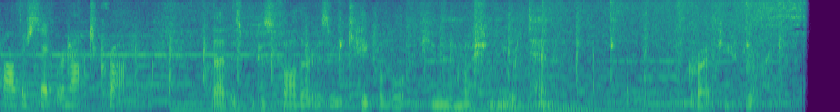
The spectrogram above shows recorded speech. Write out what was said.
Father said we're not to cry. That is because Father is incapable of human emotion. You are 10. Cry if you feel like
